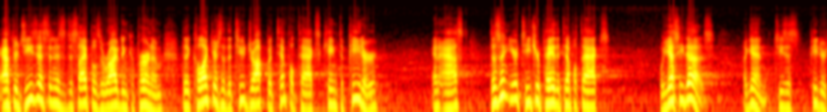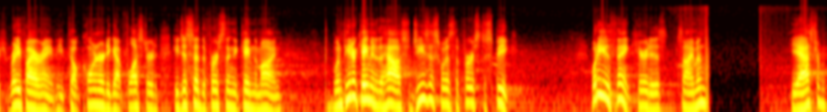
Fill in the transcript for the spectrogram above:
After Jesus and his disciples arrived in Capernaum, the collectors of the two drachma temple tax came to Peter and asked, Doesn't your teacher pay the temple tax? Well, yes, he does. Again, Jesus, Peter's ready, fire, aim. He felt cornered, he got flustered. He just said the first thing that came to mind. When Peter came into the house, Jesus was the first to speak. What do you think? Here it is, Simon. He asked, From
